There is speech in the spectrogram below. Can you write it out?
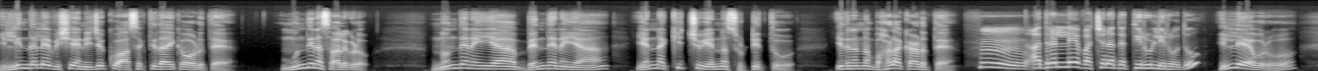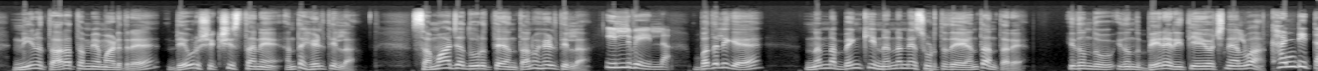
ಇಲ್ಲಿಂದಲೇ ವಿಷಯ ನಿಜಕ್ಕೂ ಆಸಕ್ತಿದಾಯಕ ಓಡುತ್ತೆ ಮುಂದಿನ ಸಾಲುಗಳು. ನೊಂದೆನಯ್ಯ ಬೆಂದೆನಯ್ಯ ಎನ್ನ ಕಿಚ್ಚು ಎನ್ನ ಸುಟ್ಟಿತ್ತು. ಇದನ್ನ ಬಹಳ ಕಾಡುತ್ತೆ. ಹ್ಮ್ ಅದರಲ್ಲೇ ವಚನದ ತಿರುಳಿರೋದು? ಇಲ್ಲೇ ಅವರು ನೀನು ತಾರತಮ್ಯ ಮಾಡಿದ್ರೆ ದೇವರು ಶಿಕ್ಷಿಸ್ತಾನೆ ಅಂತ ಹೇಳ್ತಿಲ್ಲ. ಸಮಾಜ ದೂರುತ್ತೆ ಅಂತಾನೂ ಹೇಳ್ತಿಲ್ಲ. ಇಲ್ವೇ ಇಲ್ಲ. ಬದಲಿಗೆ ನನ್ನ ಬೆಂಕಿ ನನ್ನನ್ನೇ ಸುಡ್ತದೆ ಅಂತ ಅಂತಾರೆ. ಇದೊಂದು ಇದೊಂದು ಬೇರೆ ರೀತಿಯ ಯೋಚನೆ ಅಲ್ವಾ? ಖಂಡಿತ.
